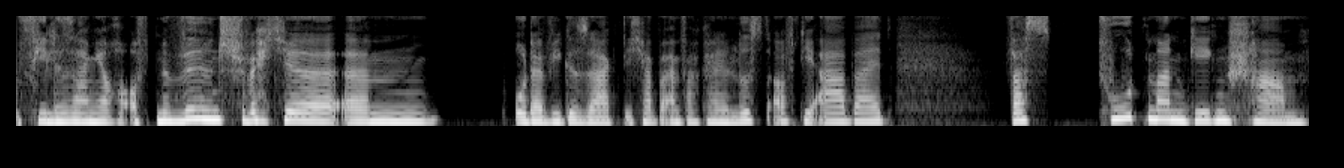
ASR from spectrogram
Viele sagen ja auch oft eine Willensschwäche ähm, oder wie gesagt, ich habe einfach keine Lust auf die Arbeit. Was tut man gegen Scham?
